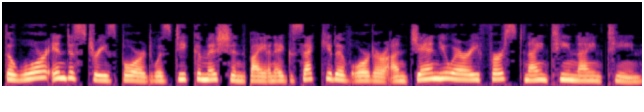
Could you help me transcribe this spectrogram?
The War Industries Board was decommissioned by an executive order on January 1, 1919.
